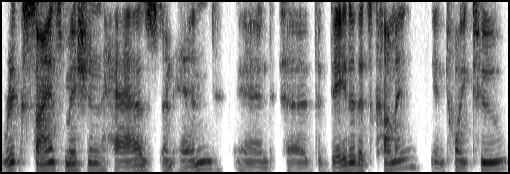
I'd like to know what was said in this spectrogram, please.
RHIC's science mission has an end and uh, the data that's coming in 22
